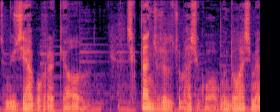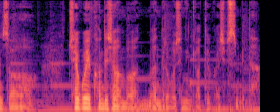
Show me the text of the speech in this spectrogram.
좀 유지하고 그럴 겸 식단 조절도 좀 하시고 운동하시면서 최고의 컨디션 한번 만들어 보시는 게 어떨까 싶습니다.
